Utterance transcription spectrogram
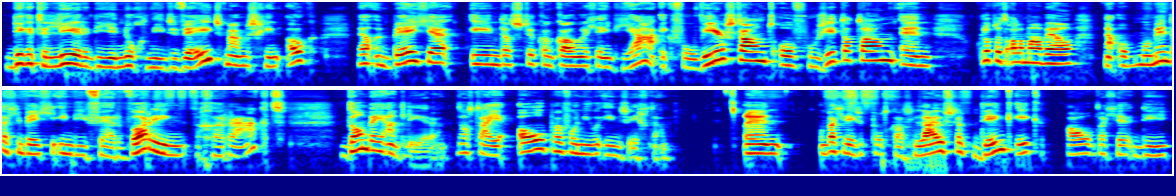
dingen te leren die je nog niet weet, maar misschien ook wel een beetje in dat stuk kan komen dat je denkt, ja, ik voel weerstand of hoe zit dat dan? En klopt dat allemaal wel? Nou, op het moment dat je een beetje in die verwarring geraakt, dan ben je aan het leren. Dan sta je open voor nieuwe inzichten. En omdat je deze podcast luistert, denk ik al dat je die,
